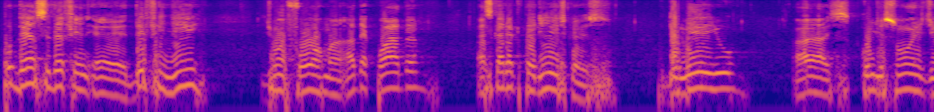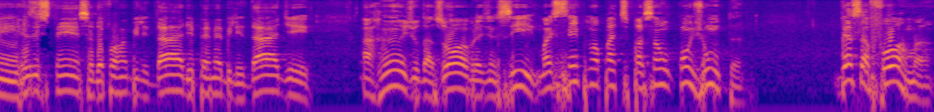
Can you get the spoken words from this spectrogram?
pudesse definir, é, definir de uma forma adequada as características do meio, as condições de resistência, deformabilidade, permeabilidade, arranjo das obras em si, mas sempre numa participação conjunta. Dessa forma,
